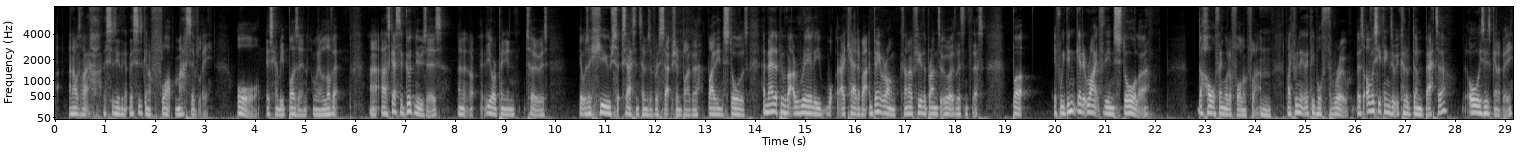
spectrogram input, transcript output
Yeah. And I was like, oh, this is either this is going to flop massively, or it's going to be buzzing and we're going to love it. Uh, I guess the good news is, and uh, your opinion too, is it was a huge success in terms of reception by the by the installers, and they're the people that I really I cared about. And don't get me wrong, because I know a few of the brands that we work with listen to this, but if we didn't get it right for the installer, the whole thing would have fallen flat. Mm. Like we need the people through. There's obviously things that we could have done better. There always is going to be,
